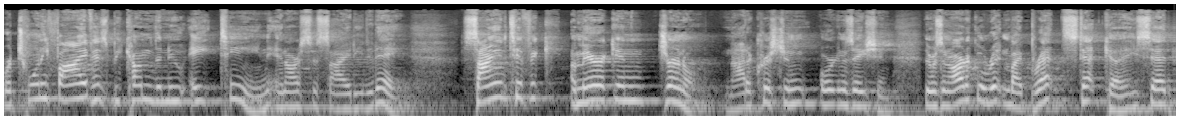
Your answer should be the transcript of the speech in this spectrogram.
Where 25 has become the new 18 in our society today. Scientific American Journal, not a Christian organization. There was an article written by Bret Stetka. He said,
